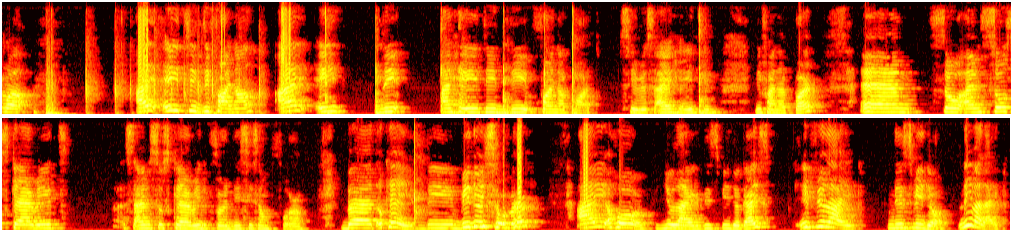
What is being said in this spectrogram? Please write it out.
Well, I hated the final. I ate the, I hated the final part. Serious, I hated the final part. And so I'm so scared I'm so scared for this season 4. But okay, the video is over. I hope you like this video guys. If you like this video, leave a like.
